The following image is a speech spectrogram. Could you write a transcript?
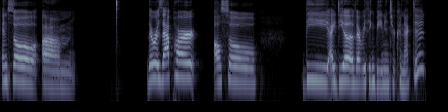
And so um there was that part also the idea of everything being interconnected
